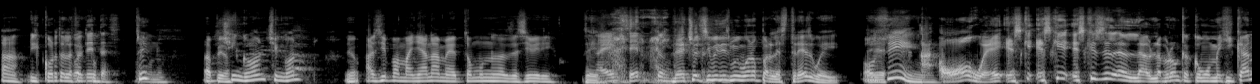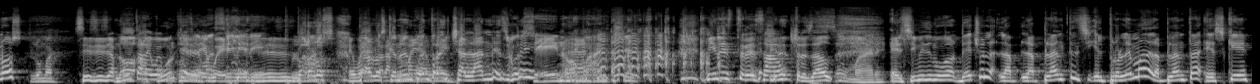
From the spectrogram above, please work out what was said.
Ah, y corta el efecto. Gotitas. Sí. Uno. Rápido. chingón, chingón. Yo. A ver si para mañana me tomo unas de CBD. Sí. Ah. De hecho, el CBD es muy bueno para el estrés, güey. Oh, sí. ah, oh, güey. Es que, es que, es que es la, la- la bronca. Como mexicanos, Pluma. Sí, sí, sí, No, apúntale, güey. porque- apúntele, güey. Para los, Eh, para los que no encuentran chalanes, güey. Sí, no manches. Bien estresado. Bien estresados. Su madre. El CBD es muy bueno. De hecho, la, la- la planta en sí, el problema de la planta es que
